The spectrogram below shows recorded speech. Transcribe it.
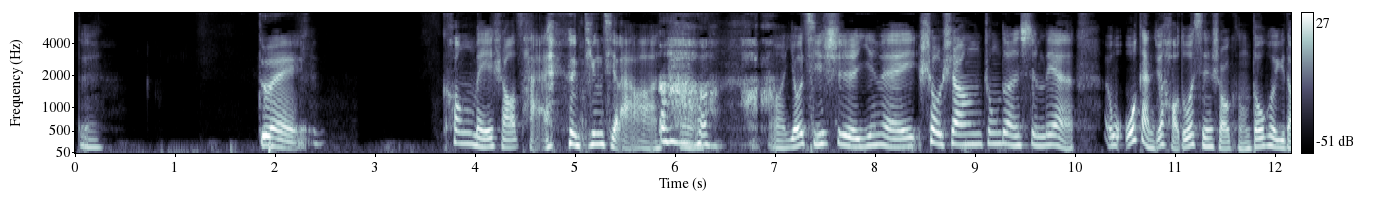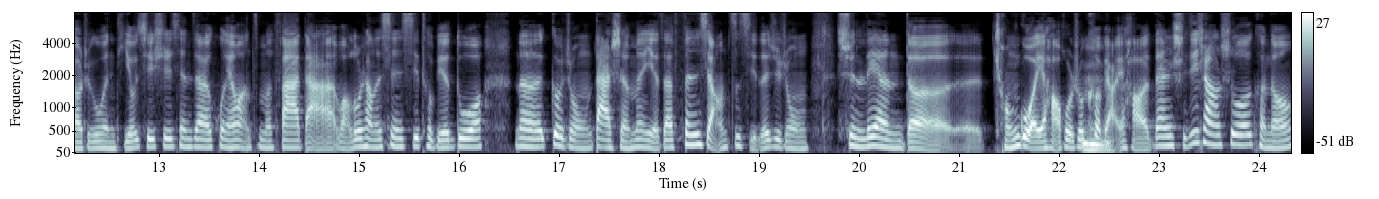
对，对，坑没少踩，听起来啊，嗯，尤其是因为受伤中断训练，我我感觉好多新手可能都会遇到这个问题，尤其是现在互联网这么发达，网络上的信息特别多，那各种大神们也在分享自己的这种训练的成果也好，或者说课表也好，但是实际上说，可能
